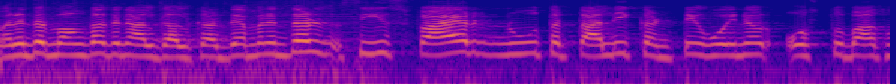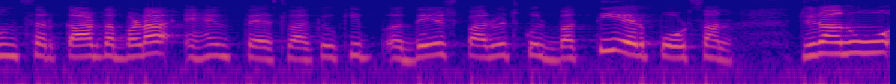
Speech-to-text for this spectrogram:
ਮਨਿੰਦਰ ਮੌਂਗਾ ਦੇ ਨਾਲ ਗੱਲ ਕਰਦੇ ਆ ਮਨਿੰਦਰ ਸੀਜ਼ ਫਾਇਰ ਨੂੰ 43 ਘੰਟੇ ਹੋਏ ਨੇ ਔਰ ਉਸ ਤੋਂ ਬਾਅਦ ਹੁਣ ਸਰਕਾਰ ਦਾ ਬੜਾ ਅਹਿਮ ਫੈਸਲਾ ਕਿਉਂਕਿ ਦੇਸ਼ ਭਰ ਵਿੱਚ ਕੁੱਲ 32 에ਅਰਪੋਰਟਸ ਹਨ ਜਿਨ੍ਹਾਂ ਨੂੰ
